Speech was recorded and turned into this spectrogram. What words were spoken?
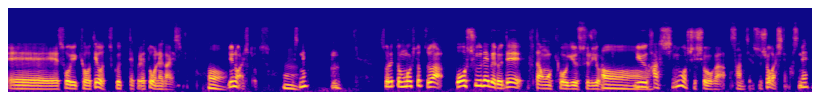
えーそういう協定を作ってくれとお願いするほというのが一つですね。うんそれともう一つは、欧州レベルで負担を共有するようにとああいう発信を首相が、サンチェス首相がしてますね。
